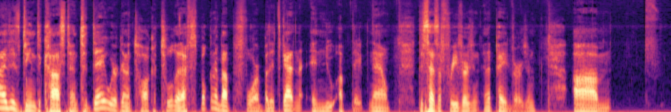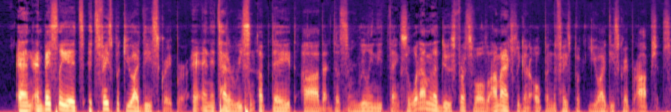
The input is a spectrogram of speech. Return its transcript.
Hi, this is Dean DaCosta, and today we're going to talk a tool that I've spoken about before, but it's gotten a new update. Now, this has a free version and a paid version. Um, and, and basically it's it's Facebook UID scraper and it's had a recent update uh, that does some really neat things. So what I'm going to do is first of all I'm actually going to open the Facebook UID scraper options.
